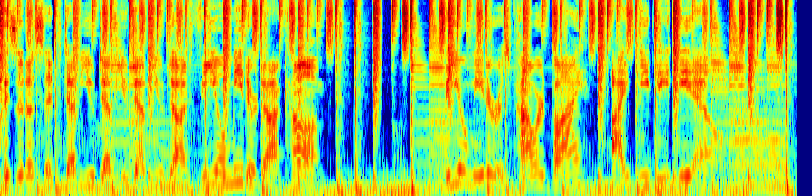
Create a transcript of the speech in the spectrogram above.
visit us at www.vometer.com. VO Meter is powered by IPDTL.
